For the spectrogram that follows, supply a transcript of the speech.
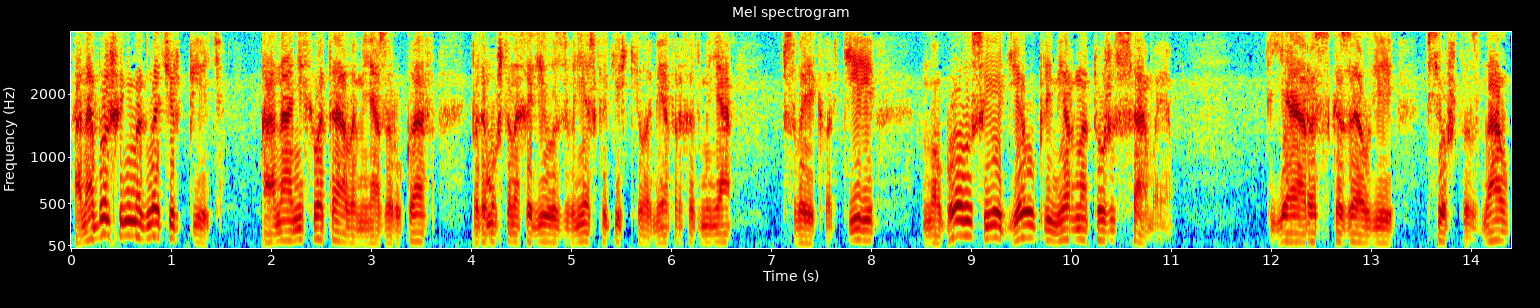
Она больше не могла терпеть. Она не хватала меня за рукав, потому что находилась в нескольких километрах от меня в своей квартире, но голос ее делал примерно то же самое. Я рассказал ей все, что знал,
